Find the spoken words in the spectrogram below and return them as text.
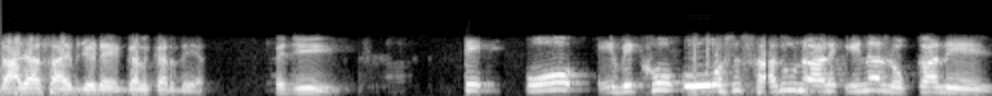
ਰਾਜਾ ਸਾਹਿਬ ਜਿਹੜੇ ਗੱਲ ਕਰਦੇ ਆ। ਤੇ ਜੀ। ਤੇ ਉਹ ਵੇਖੋ ਉਸ ਸਾਧੂ ਨਾਲ ਇਹਨਾਂ ਲੋਕਾਂ ਨੇ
